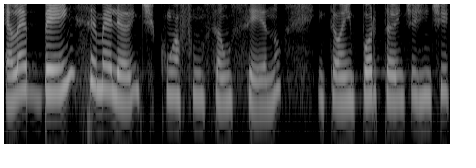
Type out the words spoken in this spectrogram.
Ela é bem semelhante com a função seno, então é importante a gente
